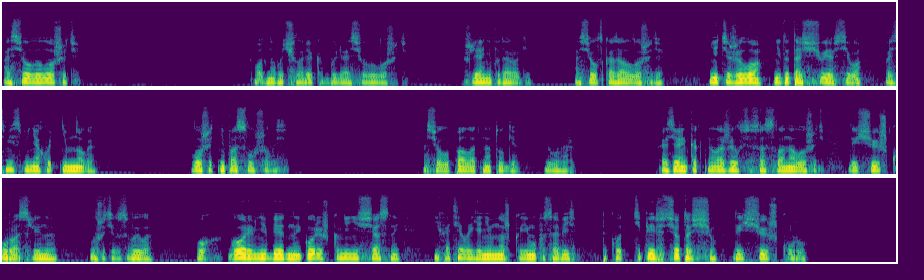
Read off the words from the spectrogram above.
Осел и лошадь. У одного человека были осел и лошадь. Шли они по дороге. Осел сказал лошади, «Мне тяжело, не дотащу я всего, возьми с меня хоть немного». Лошадь не послушалась. Осел упал от натуги и умер. Хозяин как наложил все сосла на лошадь, да еще и шкуру ослиную. Лошадь взвыла. Ох, горе мне бедный, горюшка мне несчастный. Не хотела я немножко ему пособить, так вот теперь все тащу, да еще и шкуру.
